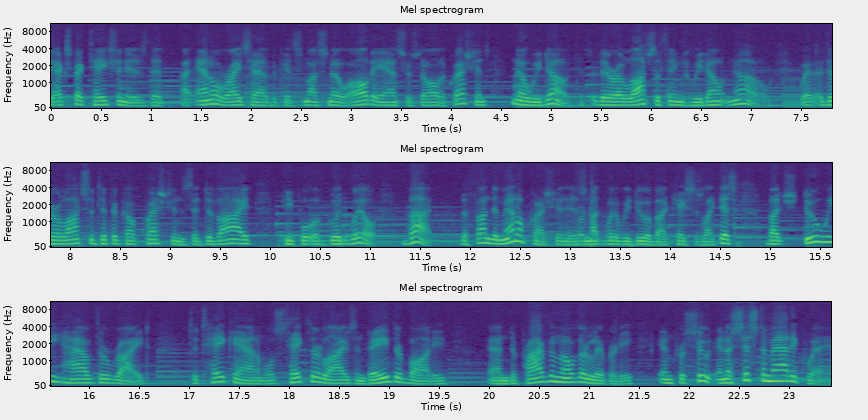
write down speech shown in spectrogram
the expectation is that uh, animal rights advocates must know all the answers to all the questions, no, we don't. There are lots of things we don't know. There are lots of difficult questions that divide people of goodwill. But the fundamental question is not what do we do about cases like this, but do we have the right to take animals, take their lives, invade their body, and deprive them of their liberty in pursuit, in a systematic way,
